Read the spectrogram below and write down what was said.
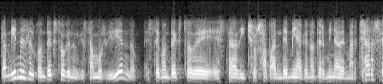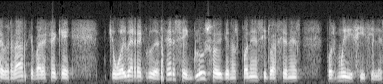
También desde el contexto en el que estamos viviendo, este contexto de esta dichosa pandemia que no termina de marcharse, ¿verdad? Que parece que que vuelve a recrudecerse incluso y que nos pone en situaciones pues muy difíciles.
